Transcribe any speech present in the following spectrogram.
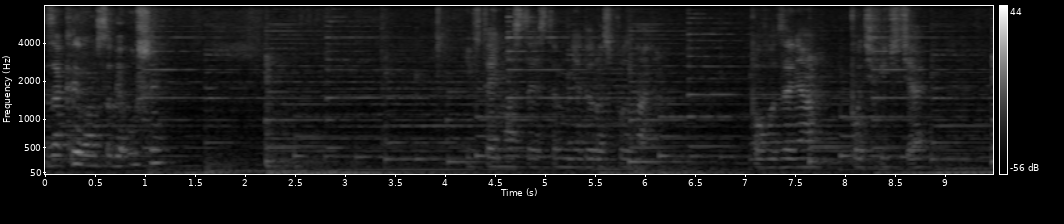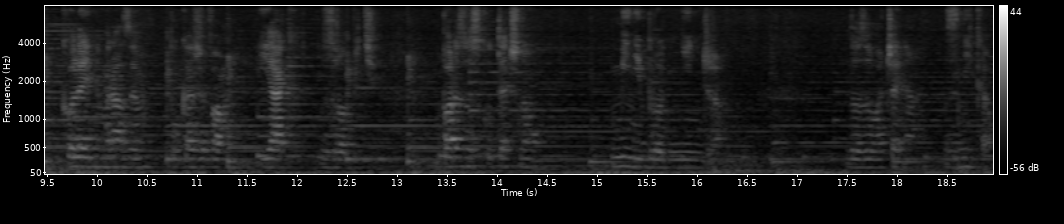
Zakrywam sobie uszy tej masce jestem nie do rozpoznania. Powodzenia, poćwiczcie. Kolejnym razem pokażę Wam, jak zrobić bardzo skuteczną mini broń ninja. Do zobaczenia. Znikam.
